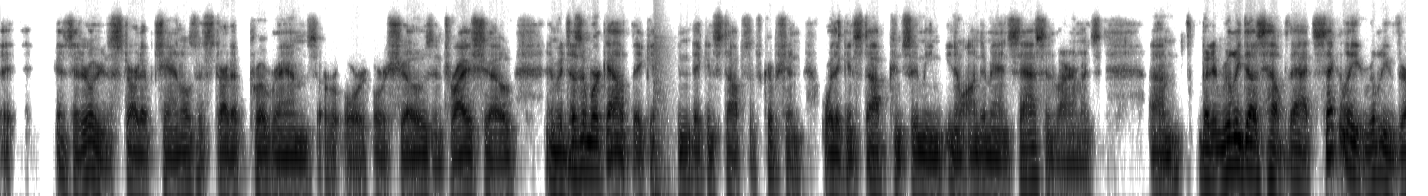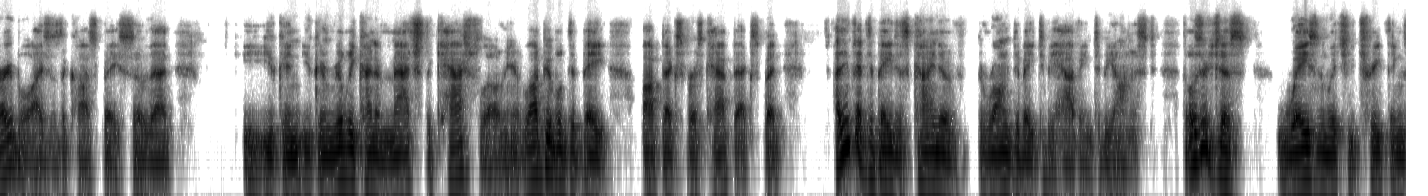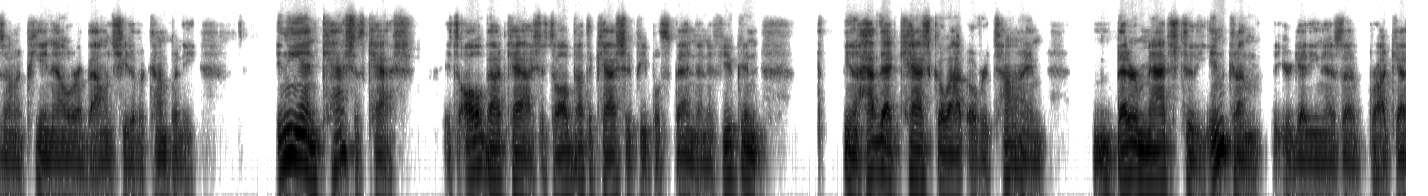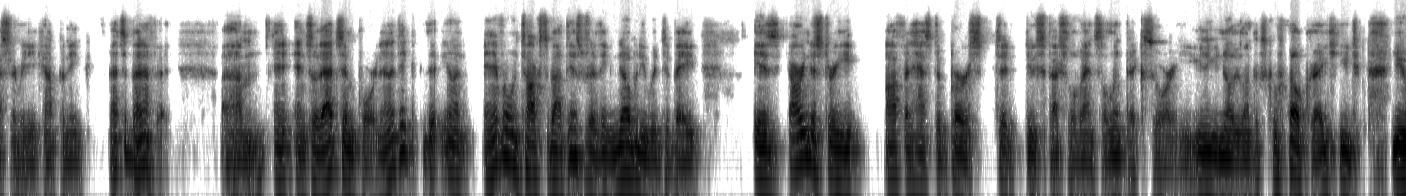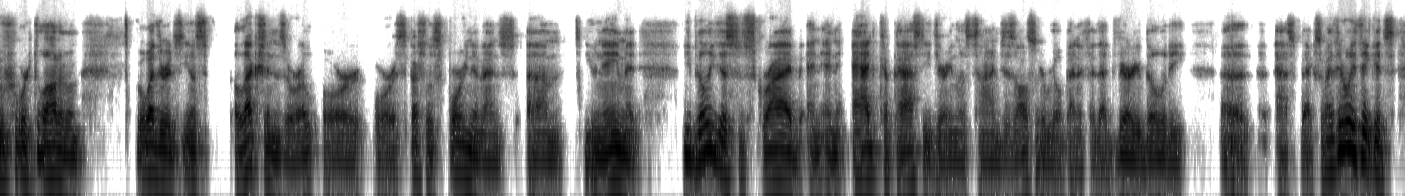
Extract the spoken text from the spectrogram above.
as I said earlier, to start up channels or start up programs or, or, or shows and try a show. And if it doesn't work out, they can they can stop subscription or they can stop consuming, you know, on-demand SaaS environments. Um, but it really does help that. Secondly, it really variabilizes the cost base so that you can you can really kind of match the cash flow. I mean, a lot of people debate opex versus capex, but I think that debate is kind of the wrong debate to be having. To be honest, those are just ways in which you treat things on a P&L or a balance sheet of a company. In the end, cash is cash. It's all about cash. It's all about the cash that people spend, and if you can, you know, have that cash go out over time, better match to the income that you're getting as a broadcaster media company, that's a benefit. Um, and, and so that's important. And I think that, you know, and everyone talks about this, which I think nobody would debate, is our industry often has to burst to do special events, Olympics, or you, you know the Olympics well, Craig. You, you've worked a lot of them. But whether it's, you know, elections or or or special sporting events, um, you name it, the ability to subscribe and, and add capacity during those times is also a real benefit, that variability uh, aspect. So I really think it's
